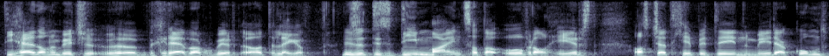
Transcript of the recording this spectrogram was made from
die hij dan een beetje uh, begrijpbaar probeert uit te leggen. Dus het is die mindset dat overal heerst. Als ChatGPT in de media komt,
